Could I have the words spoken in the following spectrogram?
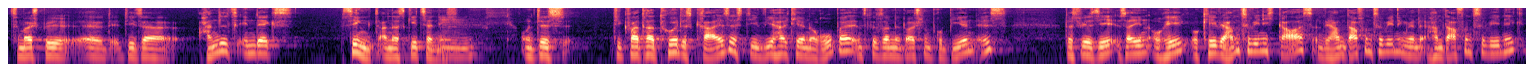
zum Beispiel äh, dieser Handelsindex sinkt, anders geht es ja nicht. Mhm. Und das, die Quadratur des Kreises, die wir halt hier in Europa, insbesondere in Deutschland, probieren, ist, dass wir sehen, okay, okay, wir haben zu wenig Gas und wir haben davon zu wenig, wir haben davon zu wenig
